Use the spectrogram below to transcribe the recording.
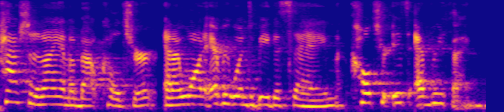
passionate I am about culture, and I want everyone to be the same. Culture is everything.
